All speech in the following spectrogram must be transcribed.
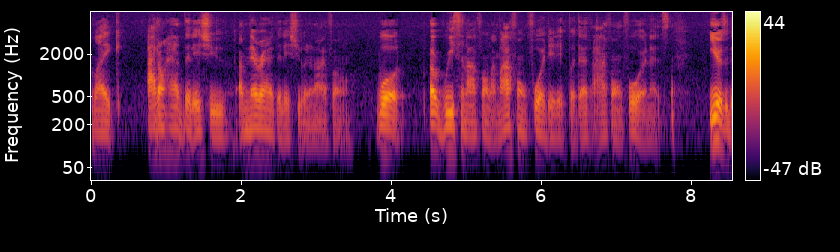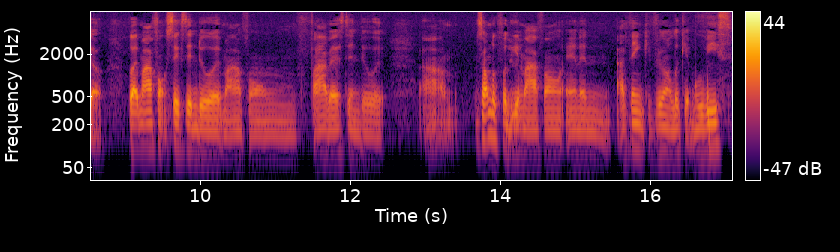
Like I don't have that issue. I've never had that issue with an iPhone. Well, a recent iPhone, like my iPhone four did it, but that's iPhone four, and that's years ago. But like my iPhone six didn't do it. My iPhone 5S didn't do it. Um, so I'm looking forward to getting my iPhone, and then I think if you're gonna look at movies,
